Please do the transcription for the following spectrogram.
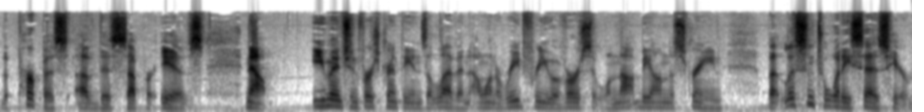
the purpose of this supper is. Now, you mentioned 1 Corinthians 11. I want to read for you a verse that will not be on the screen, but listen to what he says here.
